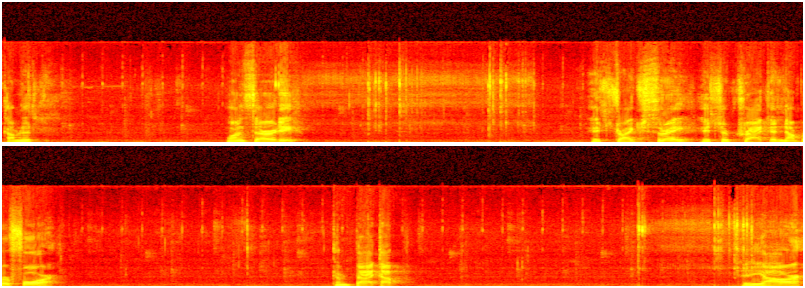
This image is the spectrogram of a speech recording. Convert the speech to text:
Come to 130. It strikes three. It subtracted number four. Comes back up to the hour.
